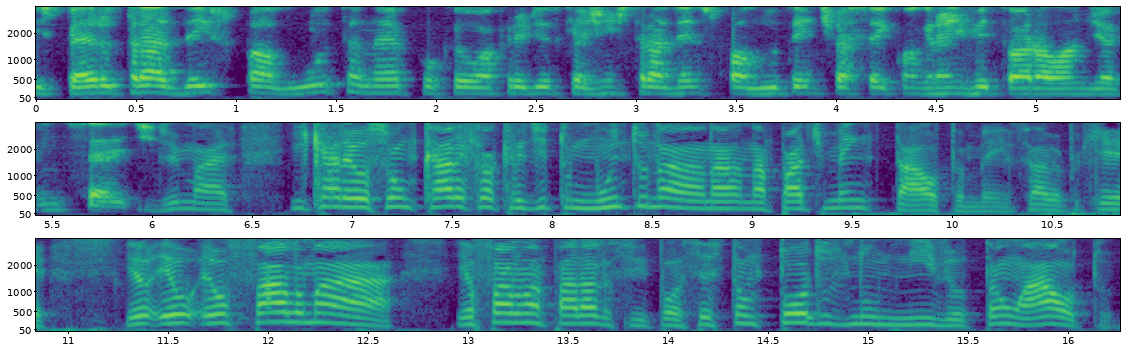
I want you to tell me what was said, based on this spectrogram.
Espero trazer isso para a luta, né? Porque eu acredito que a gente trazendo isso para a luta, a gente vai sair com uma grande vitória lá no dia 27. Demais. E, cara, eu sou um cara que eu acredito muito na, na, na parte mental também, sabe? Porque eu, eu, eu falo uma. Eu falo uma parada assim, pô, vocês estão todos num nível tão alto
